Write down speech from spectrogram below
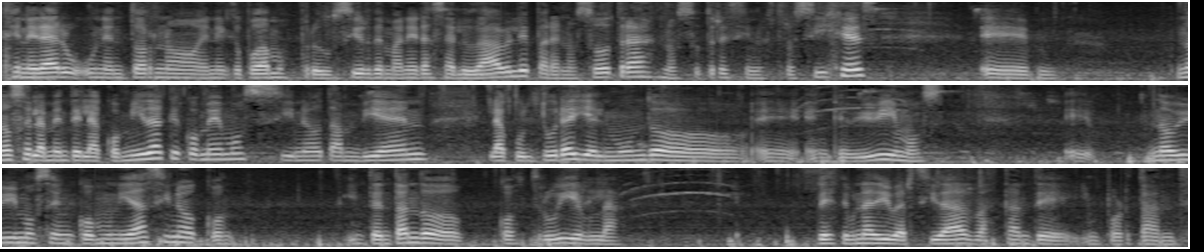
generar un entorno en el que podamos producir de manera saludable para nosotras, nosotros y nuestros hijos. Em, no solamente la comida que comemos, sino también la cultura y el mundo eh, en que vivimos. no vivimos en comunidad, sino intentando construirla desde una diversidad bastante importante.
